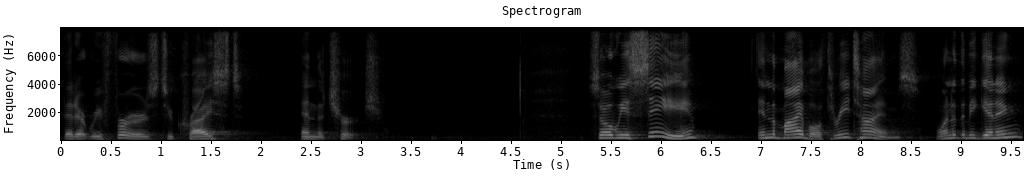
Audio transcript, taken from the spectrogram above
that it refers to Christ and the church. So we see in the Bible three times one at the beginning,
